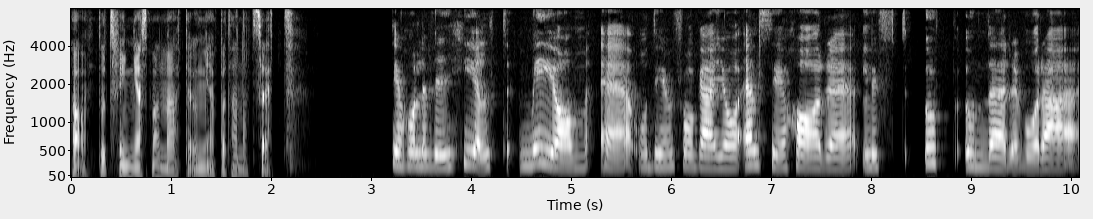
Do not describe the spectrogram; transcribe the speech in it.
ja, då tvingas man möta unga på ett annat sätt. Det håller vi helt med om eh, och det är en fråga jag och Elsie har eh, lyft upp under våra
